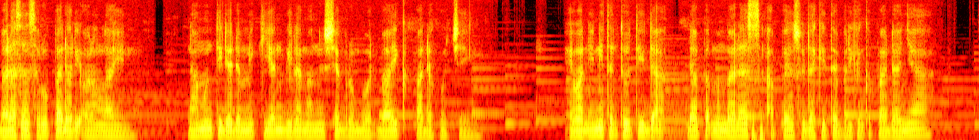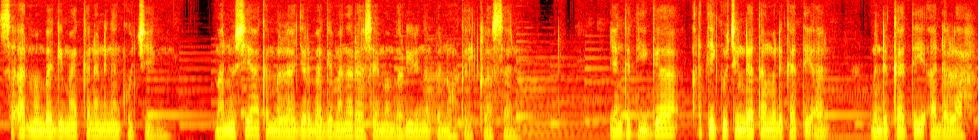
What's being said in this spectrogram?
balasan serupa dari orang lain. Namun tidak demikian bila manusia berbuat baik kepada kucing. Hewan ini tentu tidak dapat membalas apa yang sudah kita berikan kepadanya saat membagi makanan dengan kucing. Manusia akan belajar bagaimana rasanya memberi dengan penuh keikhlasan. Yang ketiga, arti kucing datang mendekati mendekati adalah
